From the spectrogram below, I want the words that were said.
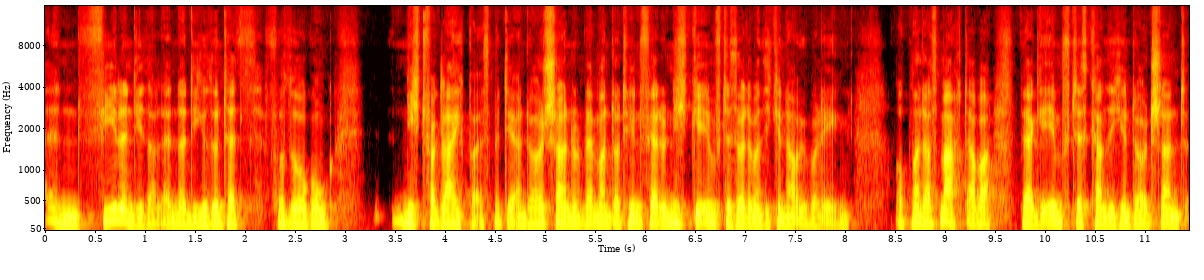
in vielen dieser Länder die Gesundheitsversorgung nicht vergleichbar ist mit der in Deutschland. Und wenn man dorthin fährt und nicht geimpft ist, sollte man sich genau überlegen, ob man das macht. Aber wer geimpft ist, kann sich in Deutschland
